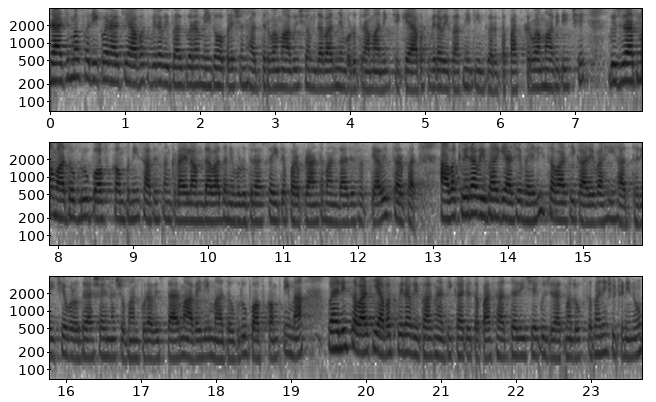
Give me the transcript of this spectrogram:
રાજ્યમાં ફરી એકવાર આજે આવકવેરા વિભાગ દ્વારા મેગા ઓપરેશન હાથ ધરવામાં આવ્યું છે. અમદાવાદ અને વડોદરામાં અનેક જગ્યાએ આવકવેરા વિભાગની ટીમ દ્વારા તપાસ કરવામાં આવી રહી છે. ગુજરાતમાં માધવ ગ્રુપ ઓફ કંપની સાથે સંકળાયેલા અમદાવાદ અને વડોદરા સહિત પરપ્રાંતમાં અંદાજે સત્યાવીસ સ્થળ પર આવકવેરા વિભાગે આજે વહેલી સવારથી કાર્યવાહી હાથ ધરી છે. વડોદરા શહેરના શુભાનપુરા વિસ્તારમાં આવેલી માધવ ગ્રુપ ઓફ કંપનીમાં વહેલી સવારથી આવકવેરા વિભાગના અધિકારીઓ તપાસ હાથ ધરી છે. ગુજરાતમાં લોકસભાની ચૂંટણીનું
